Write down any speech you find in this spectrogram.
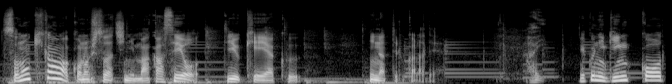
その期間はこの人たちに任せようっていう契約になってるからで。はい。逆に銀行っ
